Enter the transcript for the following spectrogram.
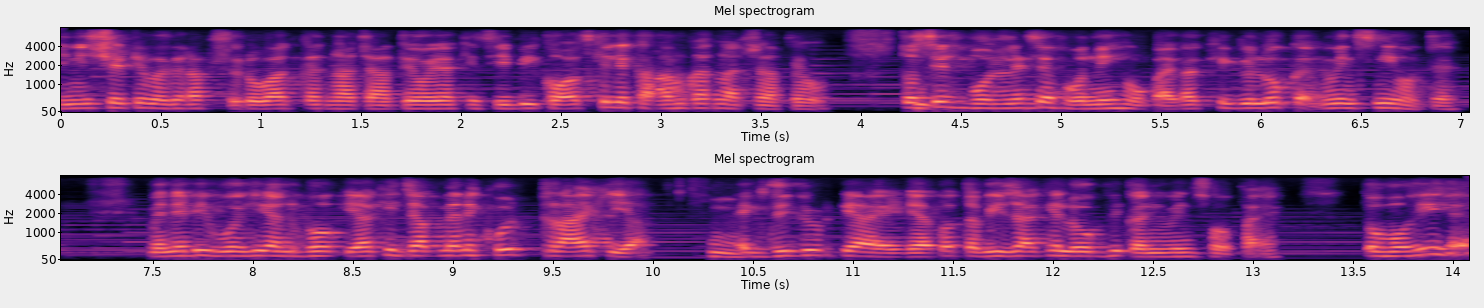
इनिशिएटिव अगर आप शुरुआत करना चाहते हो या किसी भी कॉज के लिए काम करना चाहते हो तो सिर्फ़ बोलने से हो नहीं हो पाएगा क्योंकि लोग कन्विंस नहीं होते। मैंने भी वही अनुभव किया कि जब मैंने खुद ट्राई किया एग्जीक्यूट हम्म। किया आइडिया को तभी जाके लोग भी कन्विंस हो पाए। तो वही है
